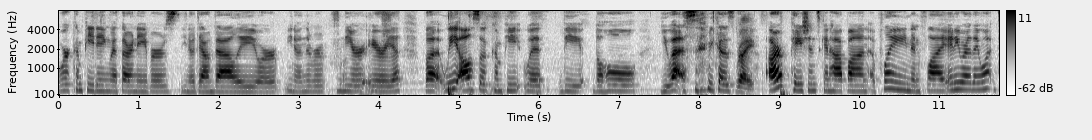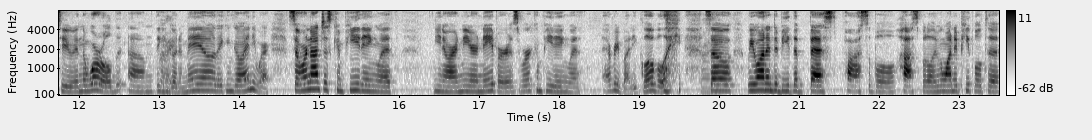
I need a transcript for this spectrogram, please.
We're competing with our neighbors, you know, down valley or, you know, in the re- near area. But we also compete with the, the whole U.S. because Right. our patients can hop on a plane and fly anywhere they want to in the world. Um, they can go to Mayo, they can go anywhere. So we're not just competing with, you know, our near neighbors. We're competing with everybody globally. So we wanted to be the best possible hospital, and we wanted people to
